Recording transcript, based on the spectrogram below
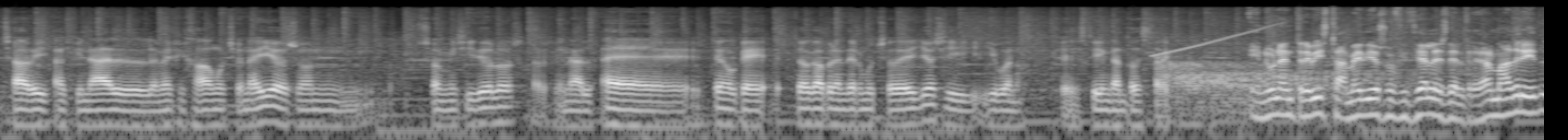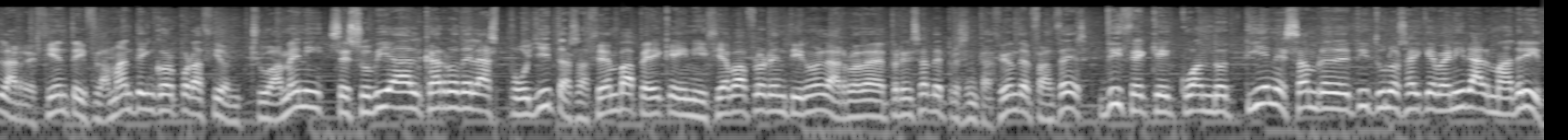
Xavi. Al final me he fijado mucho en ellos, son son mis ídolos. Al final eh, tengo, que, tengo que aprender mucho de ellos y, y, bueno, estoy encantado de estar aquí. En una entrevista a medios oficiales del Real Madrid, la reciente y flamante incorporación Chuameni se subía al carro de las pullitas hacia Mbappé que iniciaba Florentino en la rueda de prensa de presentación del francés. Dice que cuando tienes hambre de títulos hay que venir al Madrid,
